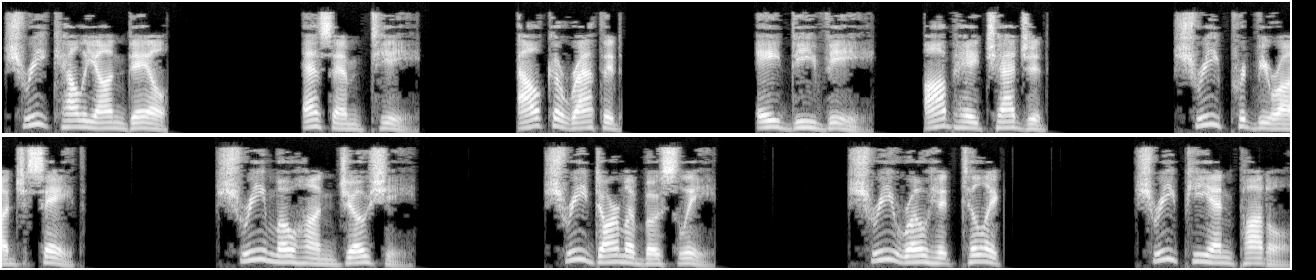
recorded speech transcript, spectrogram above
Shri Kalyan Dale SMT. Alka Rathod ADV. Abhay Chajid Shri Prithviraj Saith Shri Mohan Joshi Shri Dharma Bhosle Shri Rohit Tilak Shri P. N. Patil,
